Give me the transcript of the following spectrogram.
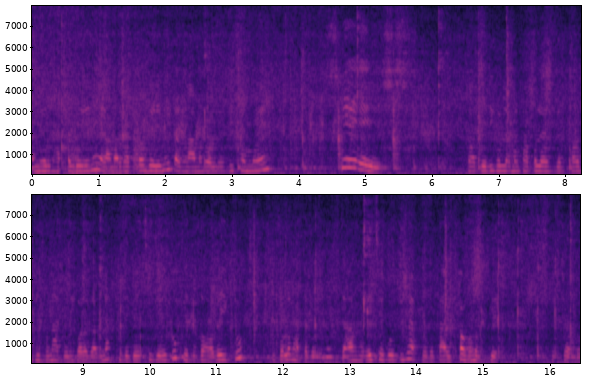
আমি ওর ভাতটা বেড়ে নিই আর আমার ভাতটাও বেড়ে নিই, কারণ আমার অলরেডি সময় শেষ। আর দেরি করলে আমার কাপড় আসবে। খাওয়া জুটবে না, আর দেরি করা যাবে না। খেতে পেয়েছি যেহেতু, খেতে তো হবেই একটু। চলো ভাতটা বেড়ে নিই। যা হয়েছে কচু শাক, তোকে তাই খাব হচ্ছে চলো,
